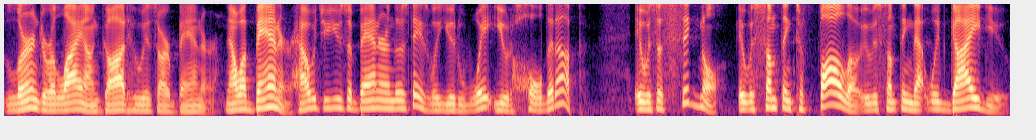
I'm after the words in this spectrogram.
learn to rely on God who is our banner. Now, a banner, how would you use a banner in those days? Well, you'd wait, you'd hold it up. It was a signal, it was something to follow, it was something that would guide you.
